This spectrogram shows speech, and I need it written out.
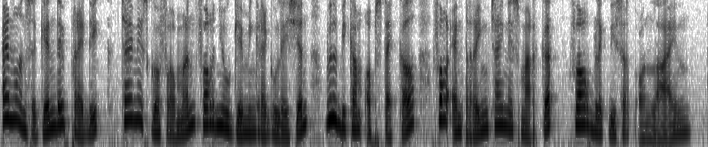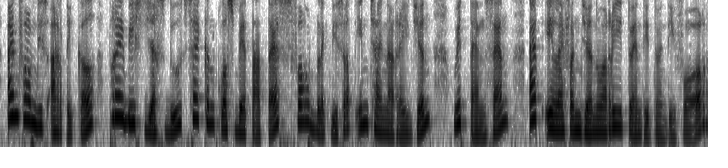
And once again, they predict Chinese government for new gaming regulation will become obstacle for entering Chinese market for Black Desert Online. And from this article, Prebis just do second close beta test for Black Desert in China region with Tencent at 11 January 2024.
